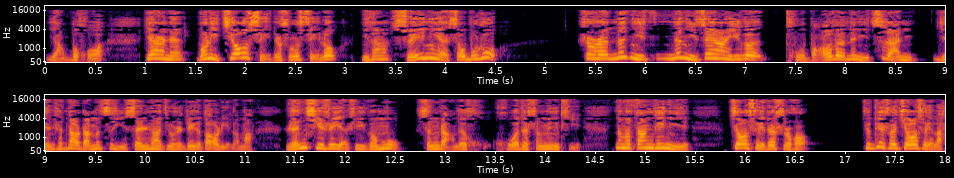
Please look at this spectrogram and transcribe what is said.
养不活。第二呢，往里浇水的时候水漏，你看看水你也收不住。是不是？那你那你这样一个土薄的，那你自然引申到咱们自己身上就是这个道理了吗？人其实也是一个木生长的活的生命体。那么当给你浇水的时候，就别说浇水了，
